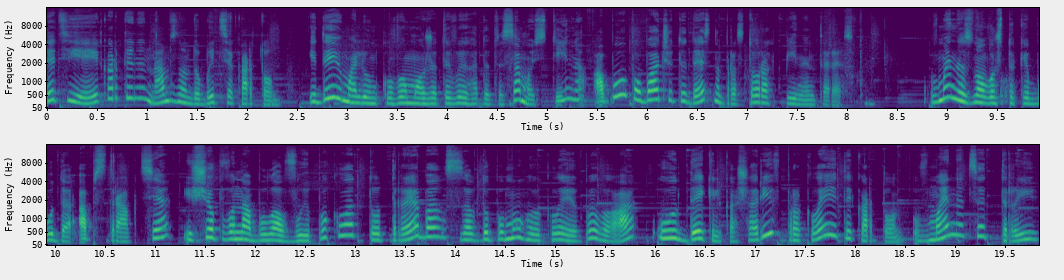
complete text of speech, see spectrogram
Для цієї картини нам знадобиться картон. Ідею малюнку ви можете вигадати самостійно або побачити десь на просторах Pinterest. В мене знову ж таки буде абстракція, і щоб вона була випукла, то треба за допомогою клею ПВА у декілька шарів проклеїти картон. В мене це три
